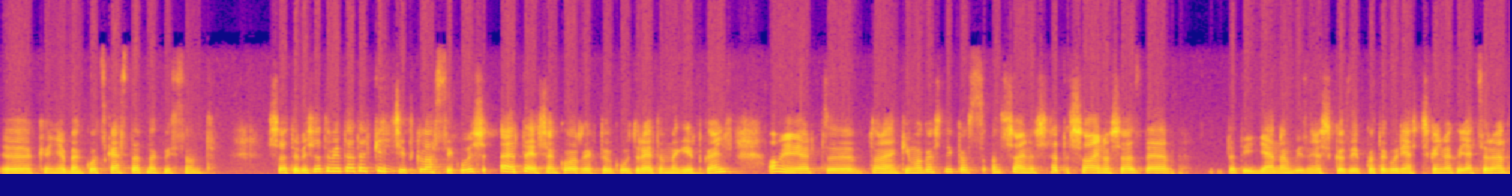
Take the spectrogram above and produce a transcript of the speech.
ö, könnyebben kockáztatnak, viszont stb. stb. Tehát egy kicsit klasszikus, eh, teljesen korrektül kultúráltan megírt könyv, amiért uh, talán kimagaslik, az, az sajnos, hát sajnos az, de tehát így járnak bizonyos középkategóriás könyvek, hogy egyszerűen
